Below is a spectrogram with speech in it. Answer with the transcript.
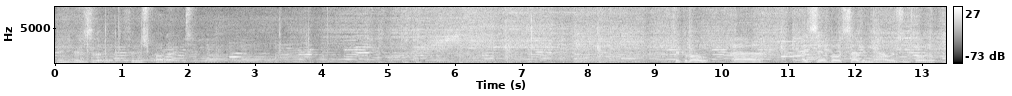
And here's the finished product Took about, uh, I'd say about 70 hours in total.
